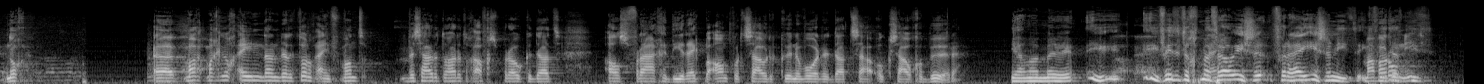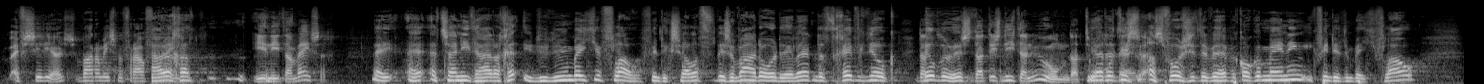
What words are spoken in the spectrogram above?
Nog, mag, mag ik nog één, dan wil ik toch nog één, want we zouden toch, hadden toch afgesproken dat als vragen direct beantwoord zouden kunnen worden, dat zou, ook zou gebeuren? Ja, maar ik, ik, vind het toch, mevrouw is er, is er niet. Ik maar waarom niet? Even serieus, waarom is mevrouw nou, gaat... hier niet aanwezig? Nee, eh, het zijn niet haar... U doet nu een beetje flauw, vind ik zelf. Het is een waardeoordeel, hè? dat geef ik nu ook heel bewust. Dat is niet aan u om dat te Ja, dat is, als voorzitter heb ik ook een mening. Ik vind dit een beetje flauw.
